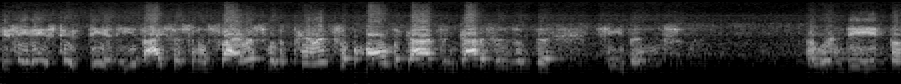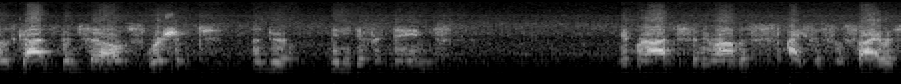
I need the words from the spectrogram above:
You see, these two deities, Isis and Osiris, were the parents of all the gods and goddesses of the heathens, or were indeed those gods themselves worshipped under many different names. Nimrod, Semiramis, Isis, Osiris,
